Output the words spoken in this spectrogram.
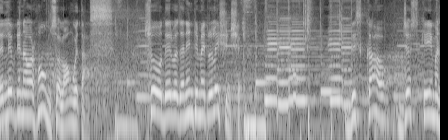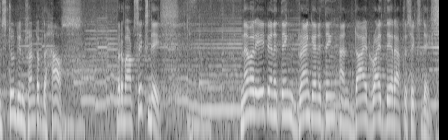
They lived in our homes along with us. So there was an intimate relationship. This cow just came and stood in front of the house for about six days. Never ate anything, drank anything and died right there after six days.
